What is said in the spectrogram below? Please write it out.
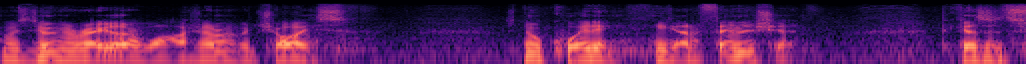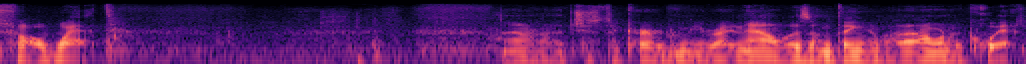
was doing a regular wash, I don't have a choice. There's no quitting. You got to finish it because it's all wet. I don't know. It just occurred to me right now as I'm thinking about. It. I don't want to quit.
